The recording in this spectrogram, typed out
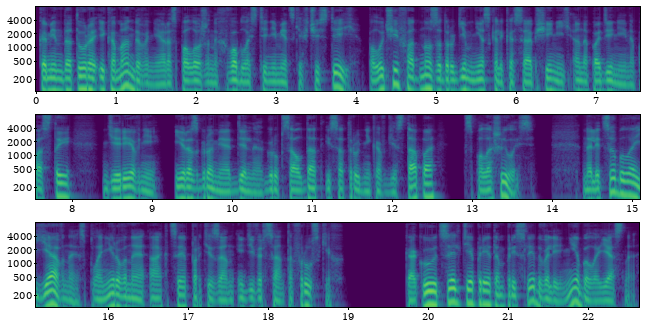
Комендатура и командование, расположенных в области немецких частей, получив одно за другим несколько сообщений о нападении на посты, деревни и разгроме отдельных групп солдат и сотрудников гестапо, всполошилось. На лицо была явная спланированная акция партизан и диверсантов русских. Какую цель те при этом преследовали, не было ясно.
